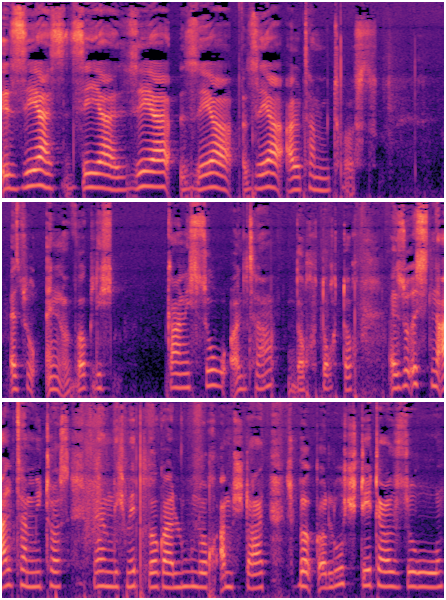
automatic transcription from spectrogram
sehr, sehr, sehr, sehr, sehr alter Mythos. Also ein wirklich gar nicht so alter. Doch, doch, doch. Also ist ein alter Mythos, nämlich mit Burgerloo noch am Start. Zu Burgerloo steht da so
